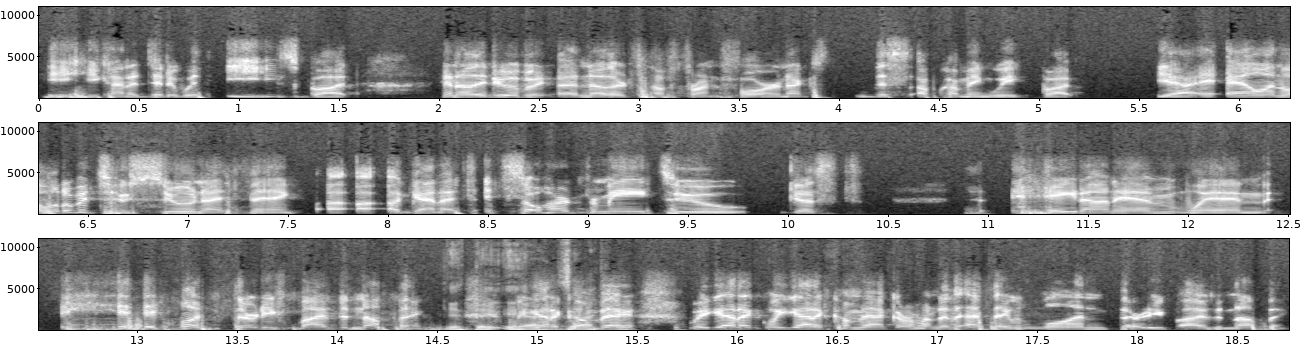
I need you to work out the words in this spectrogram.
he, he kind of did it with ease. But you know they do have another tough front four next this upcoming week, but. Yeah, Allen, a little bit too soon, I think. Uh, uh, again, it's, it's so hard for me to just hate on him when they won 35 to nothing. Yeah, they- we yeah, got to come back. We got to we got to come back around to that. They won 35 to nothing.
